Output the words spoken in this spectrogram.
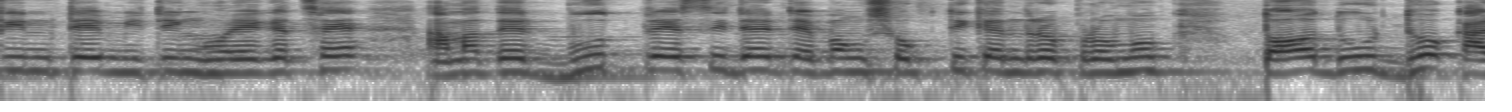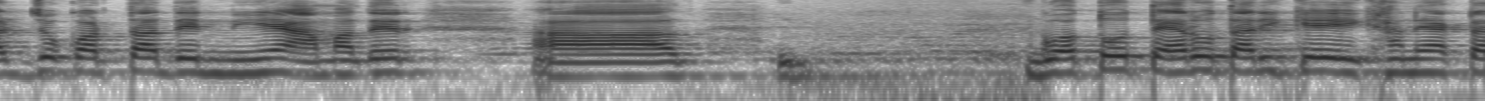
তিনটে মিটিং হয়ে গেছে। আমাদের বুথ প্রেসিডেন্ট এবং শক্তি কেন্দ্র প্রমুখ তদূর্ধ্ব কার্যকর্তাদের নিয়ে আমাদের গত ১৩ তারিখে এখানে একটা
